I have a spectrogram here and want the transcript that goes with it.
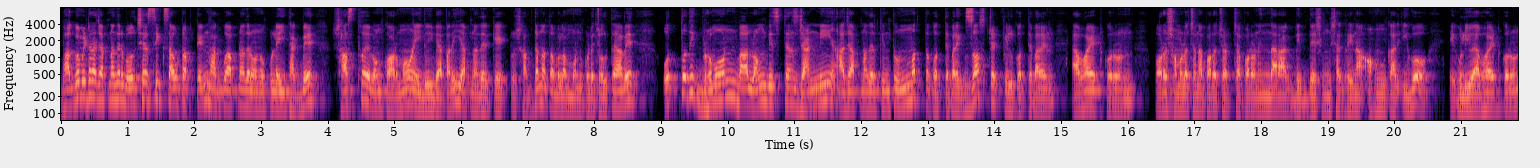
ভাগ্য মিঠারাজ আপনাদের বলছে সিক্স আউট অফ টেন ভাগ্য আপনাদের অনুকূলেই থাকবে। স্বাস্থ্য এবং কর্ম, এই দুই ব্যাপারেই আপনাদেরকে একটু সাবধানতা অবলম্বন করে চলতে হবে। অত্যধিক ভ্রমণ বা লং ডিস্টেন্স জার্নি আজ আপনাদের কিন্তু উন্মত্ত করতে পারে এক্সস্টেড ফিল করতে পারেন। অ্যাভয়েড করুন। পর সমালোচনা পরচর্চা, পরনিন্দা রাগ বিদ্বেষ হিংসা, ঘৃণা, অহংকার ইগো এগুলিও অ্যাভয়েড করুন।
